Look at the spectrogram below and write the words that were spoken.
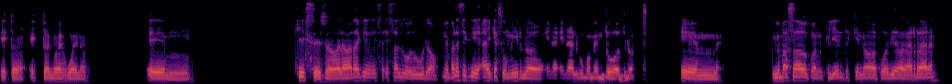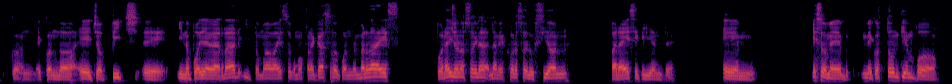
esto, esto no es bueno. Eh, qué sé yo, la verdad que es, es, algo duro. Me parece que hay que asumirlo en, en algún momento u otro. Em, me he pasado con clientes que no he podido agarrar con, eh, cuando he hecho pitch eh, y no podía agarrar y tomaba eso como fracaso, cuando en verdad es, por ahí yo no soy la, mejor solución para ese cliente. Em, eso me, me, costó un tiempo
